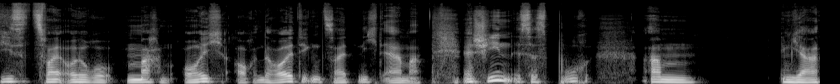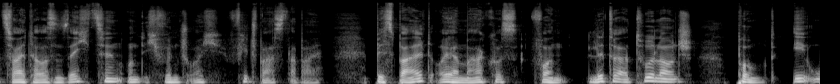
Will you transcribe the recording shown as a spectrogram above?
Diese 2 Euro machen euch auch in der heutigen Zeit nicht ärmer. Erschienen ist das Buch am im Jahr 2016 und ich wünsche euch viel Spaß dabei. Bis bald, euer Markus von literaturlaunch.eu.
